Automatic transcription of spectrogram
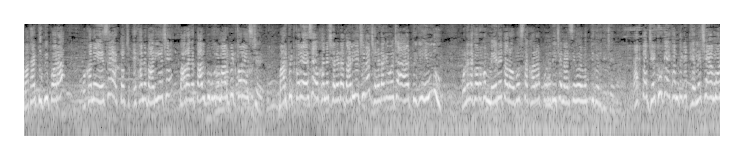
মাথায় টুপি পরা ওখানে এসে একটা এখানে দাঁড়িয়েছে তার আগে তাল পুকুরে মারপিট করে এসছে। মারপিট করে এসে ওখানে ছেলেটা দাঁড়িয়েছিল ছেলেটাকে বলছে "আয়, তুই কি হিন্দু? বলে দেখো ওরকম মেরে তার অবস্থা খারাপ করে দিয়েছে নার্সিং হোমে ভর্তি করে দিয়েছে। একটা জেঠুকে এখান থেকে ঠেলেছে এমন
